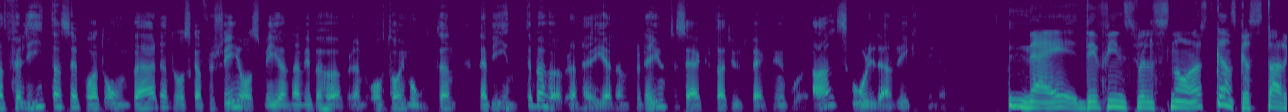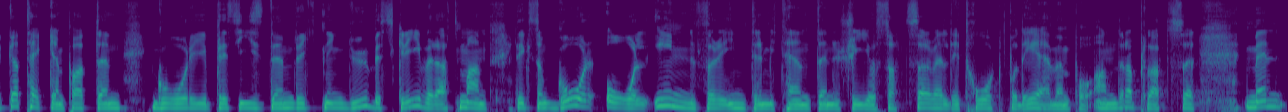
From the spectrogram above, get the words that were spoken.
att förlita sig på att omvärlden då ska förse oss med el när vi behöver den och ta emot den när vi inte behöver den här elen. För det är ju inte säkert att utvecklingen alls går i den riktningen. Nej, det finns väl snarast ganska starka tecken på att den går i precis den riktning du beskriver. Att man liksom går all in för intermittent energi och satsar väldigt hårt på det även på andra platser. Men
